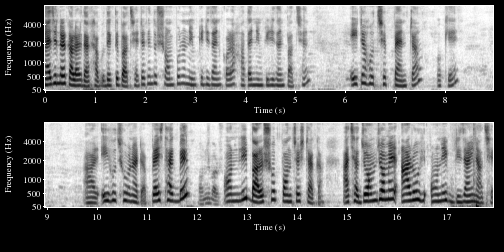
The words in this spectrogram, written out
ম্যাজেন্ডার কালার দেখাবো দেখতে পাচ্ছেন। এটা কিন্তু সম্পূর্ণ নিমকি ডিজাইন করা হাতায় নিমকি ডিজাইন পাচ্ছেন। এইটা হচ্ছে প্যান্টটা ওকে। আর এই হচ্ছে ওনাটা প্রাইস থাকবে অনলি 1250 অনলি বারোশো পঞ্চাশ টাকা। আচ্ছা জমজমের আরও অনেক ডিজাইন আছে।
